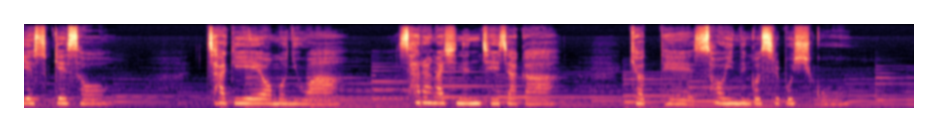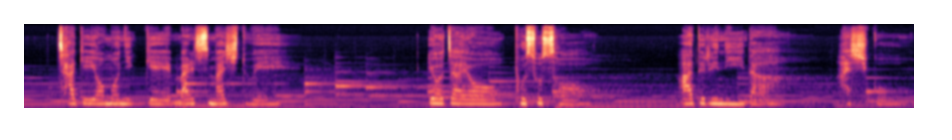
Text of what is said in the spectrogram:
예수께서 자기의 어머니와 사랑하시는 제자가 곁에 서 있는 것을 보시고 자기 어머니께 말씀하시되 여자여 보소서 아들이니이다 하시고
